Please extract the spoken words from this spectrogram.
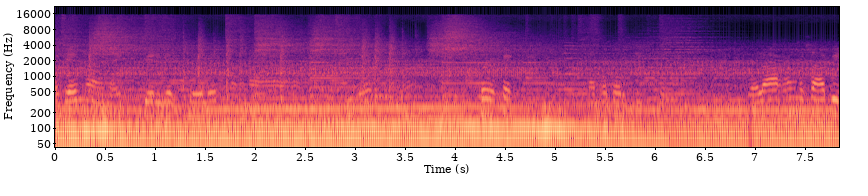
again, uh, na-experience ko ulit ng uh, GS. Perfect na motor. Wala akong masabi,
